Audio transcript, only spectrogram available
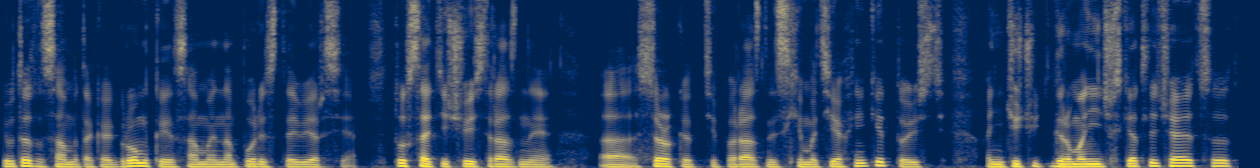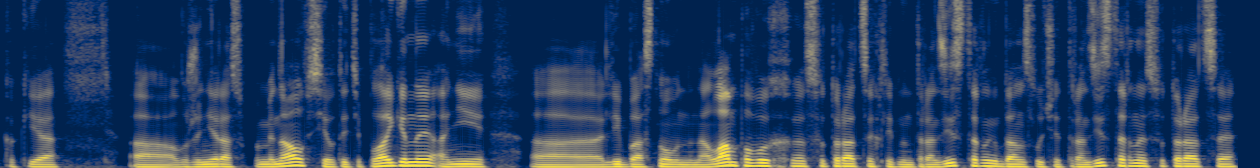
И вот это самая такая громкая и самая напористая версия. Тут, кстати, еще есть разные circuit, типа разные схемотехники, то есть они чуть-чуть гармонически отличаются, как я э, уже не раз упоминал, все вот эти плагины, они э, либо основаны на ламповых э, сатурациях, либо на транзисторных, в данном случае транзисторная сатурация.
